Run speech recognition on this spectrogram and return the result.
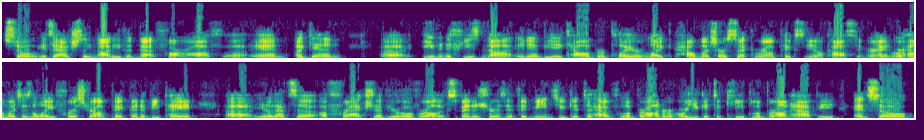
So it's actually not even that far off. Uh, and again, uh, even if he's not an NBA caliber player, like how much are second round picks, you know, costing, right? Or how much is a late first round pick going to be paid? Uh, you know, that's a, a, fraction of your overall expenditures if it means you get to have LeBron or, or you get to keep LeBron happy. And so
